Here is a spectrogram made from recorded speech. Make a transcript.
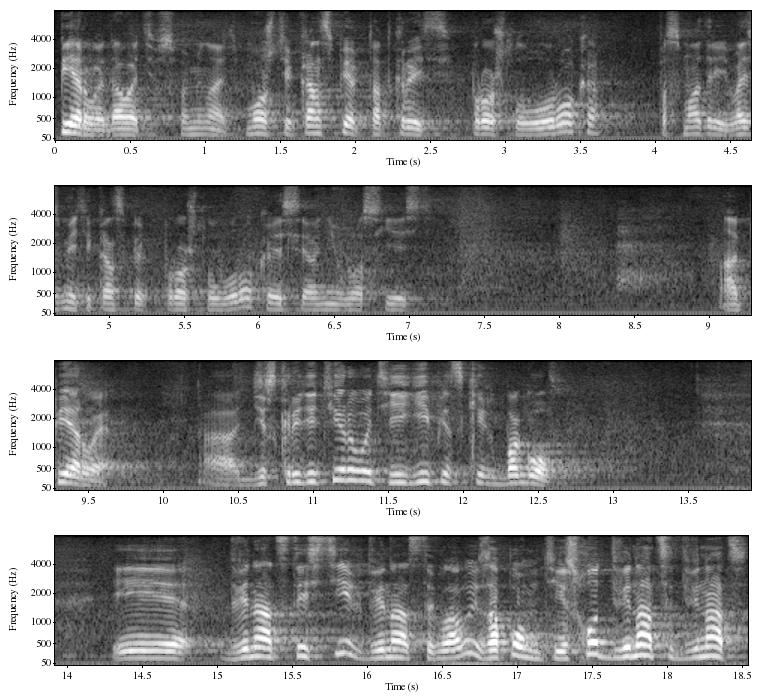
Первое, давайте вспоминать. Можете конспект открыть прошлого урока, посмотреть, возьмите конспект прошлого урока, если они у вас есть. А первое, а, дискредитировать египетских богов. И 12 стих 12 главы, запомните, исход 12.12. 12.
